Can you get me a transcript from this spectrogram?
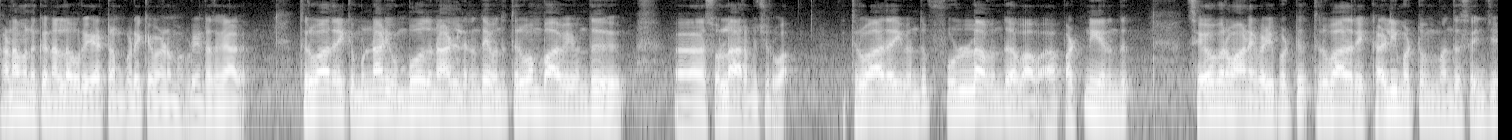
கணவனுக்கு நல்ல ஒரு ஏற்றம் கிடைக்க வேணும் அப்படின்றதுக்காக. திருவாதிரைக்கு முன்னாடி ஒம்பது நாள்லேருந்தே வந்து திருவம்பாவை வந்து சொல்ல ஆரம்பிச்சிருவாள் திருவாதிரை வந்து ஃபுல்லாக வந்து அவ பட்னி இருந்து சிவபெருமானை வழிபட்டு திருவாதிரை களி மட்டும் வந்து செஞ்சு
